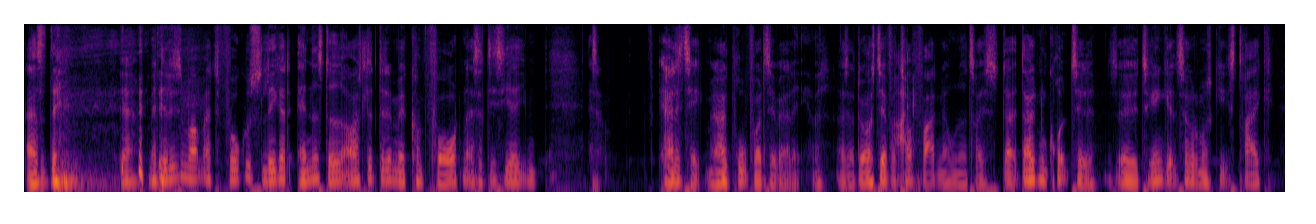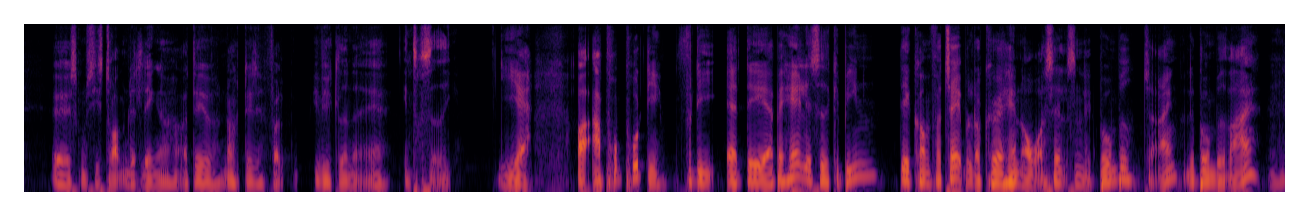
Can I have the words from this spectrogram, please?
Altså det. ja, men det er ligesom om, at fokus ligger et andet sted, og også lidt det der med komforten. Altså de siger, altså ærligt talt, man har ikke brug for det til hverdag. Vel? Altså, det er også derfor, at topfarten er 160. Der, der er ikke nogen grund til det. Øh, til gengæld, så kan du måske strække øh, skal man sige, strømmen lidt længere, og det er jo nok det, folk i virkeligheden er interesseret i. Ja, og apropos det, fordi at det er behageligt at sidde i kabinen, det er komfortabelt at køre hen over selv sådan lidt bumpet terræn, lidt bumpet veje. Mm-hmm.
